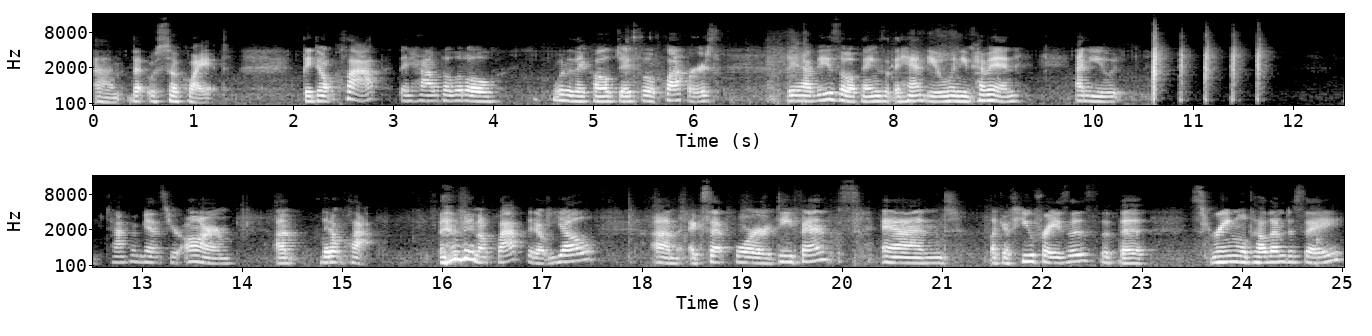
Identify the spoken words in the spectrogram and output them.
um, that was so quiet. They don't clap. They have the little, what are they called, Jace, little clappers they have these little things that they hand you when you come in and you you tap against your arm. Um, they don't clap. they don't clap, they don't yell, um, except for defense and like a few phrases that the screen will tell them to say.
